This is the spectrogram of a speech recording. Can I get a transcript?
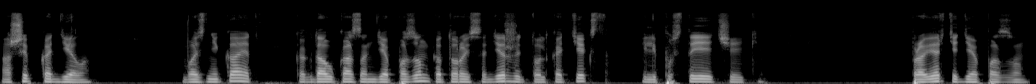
Ошибка дела. Возникает, когда указан диапазон, который содержит только текст или пустые ячейки. Проверьте диапазон.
